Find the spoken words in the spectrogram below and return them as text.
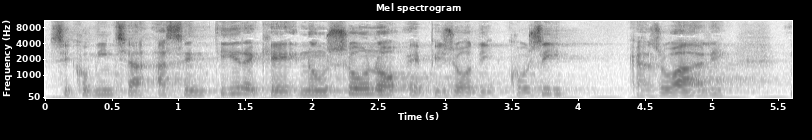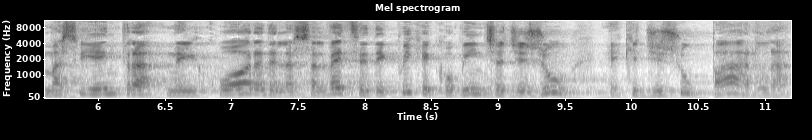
Si comincia a sentire che non sono episodi così casuali, ma si entra nel cuore della salvezza ed è qui che comincia Gesù e che Gesù parla,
